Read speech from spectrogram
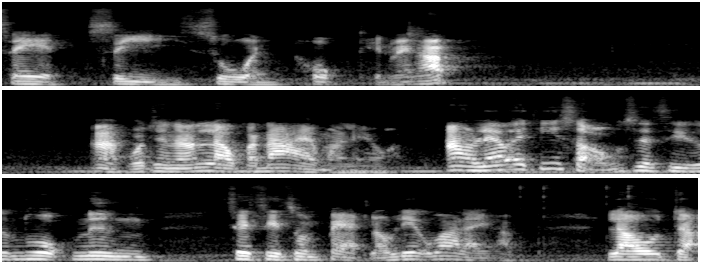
เศษสี่ส่วนหกเห็นไหมครับอะเพราะฉะนั้นเราก็ได้มาแล้วครับอ้าวแล้วไอ้ที่สองเศษสี่ส่วนหกหนึ่งเศษสี่ส่วนแปดเราเรียกว่าอะไรครับ เราจะ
